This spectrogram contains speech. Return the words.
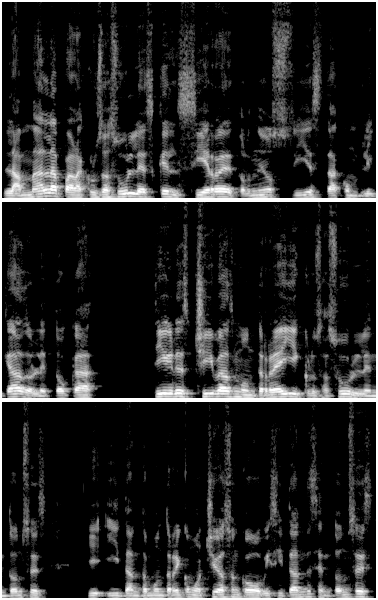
la mala para Cruz Azul es que el cierre de torneos sí está complicado. Le toca Tigres, Chivas, Monterrey y Cruz Azul. Entonces, y, tanto Monterrey como Chivas son como visitantes. Entonces,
